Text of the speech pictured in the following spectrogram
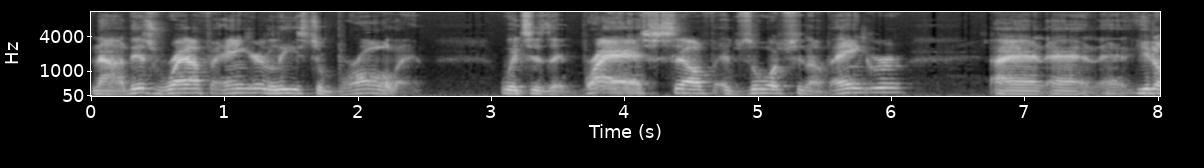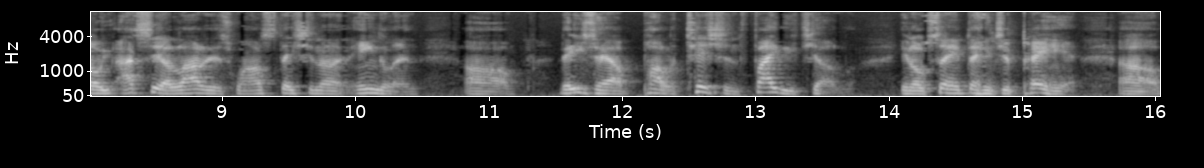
now this wrath anger leads to brawling, which is a brash self-absorption of anger. And, and, and, you know, I see a lot of this when I was stationed in England. Uh, they used to have politicians fight each other. You know, same thing in Japan. Uh,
